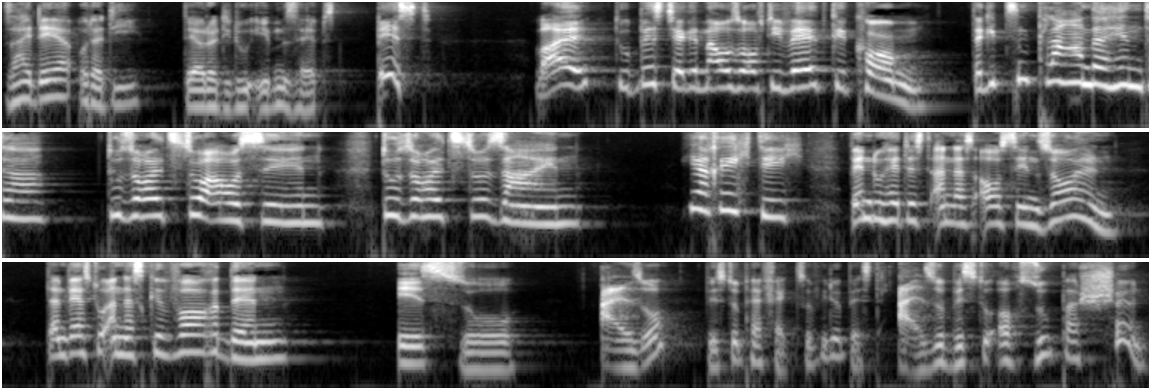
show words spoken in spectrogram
Sei der oder die, der oder die du eben selbst bist. Weil du bist ja genauso auf die Welt gekommen. Da gibt's einen Plan dahinter. Du sollst so aussehen. Du sollst so sein. Ja, richtig. Wenn du hättest anders aussehen sollen, dann wärst du anders geworden. Ist so. Also bist du perfekt, so wie du bist. Also bist du auch super schön.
